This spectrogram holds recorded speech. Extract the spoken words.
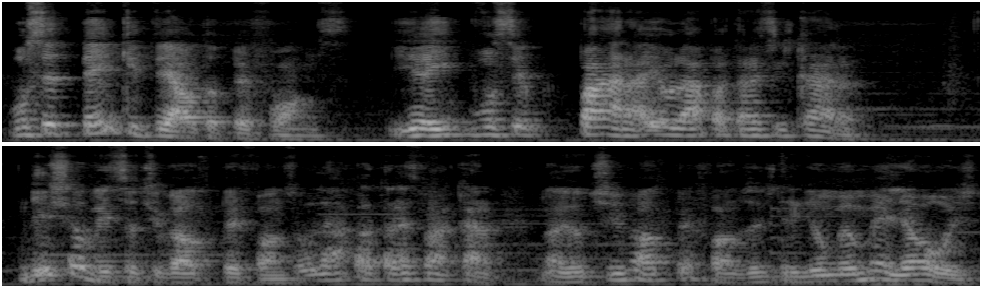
você tem que ter alta performance. E aí você parar e olhar para trás assim, cara, deixa eu ver se eu tive alta performance. Olhar para trás e falar, cara, não, eu tive alta performance, eu entreguei o meu melhor hoje.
